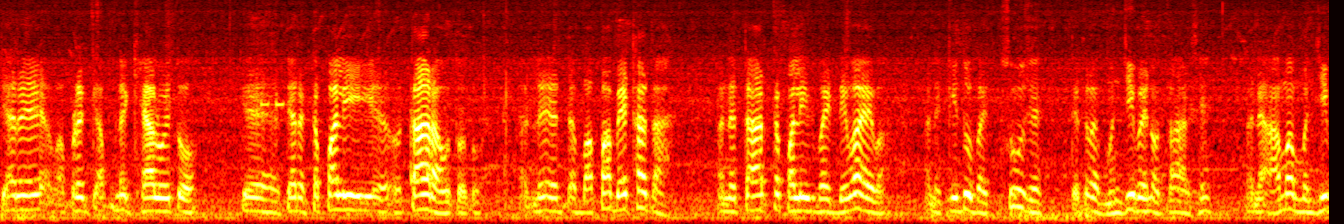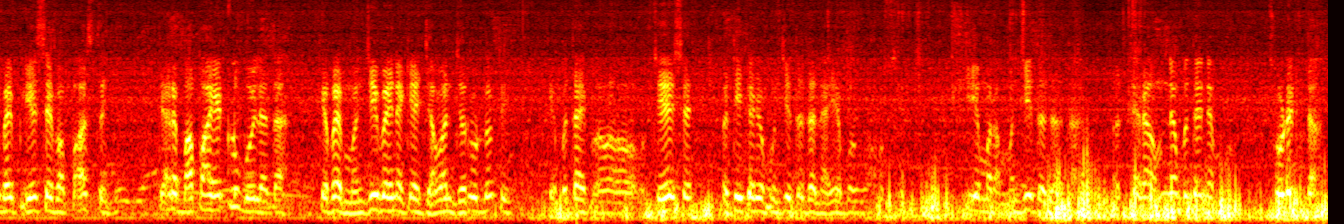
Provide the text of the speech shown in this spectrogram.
ત્યારે આપણે આપણે ખ્યાલ હોય તો કે ત્યારે ટપાલી તાર આવતો હતો. એટલે બાપા બેઠા હતા અને તાર ટપાલી ભાઈ દેવા આવ્યા અને કીધું, ભાઈ, શું છે? તે કે ભાઈ મંજીભાઈનો તાર છે. અને આમાં મંજીભાઈ પીએસઆઈમાં પાસ થઈ ગયા. ત્યારે બાપા એટલું બોલ્યા હતા કે, ભાઈ, મંજીભાઈને ક્યાંય જવાની જરૂર નથી. કે બધા જે છે, અધિકારીઓ મંજી દાદાને અહીંયા બોલવા આવશે. એ અમારા મંજી દાદા હતા. અત્યારે અમને બધાને છોડી દીધા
